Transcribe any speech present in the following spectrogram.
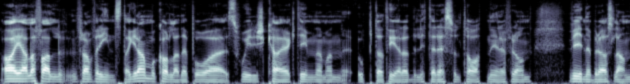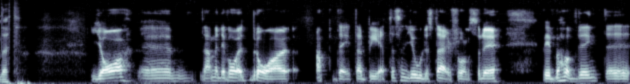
ja i alla fall framför Instagram och kollade på Swedish Kayak Team när man uppdaterade lite resultat nere från Wienerbrödslandet. Ja, eh, nej, men det var ett bra update-arbete som gjordes därifrån så det, vi behövde inte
